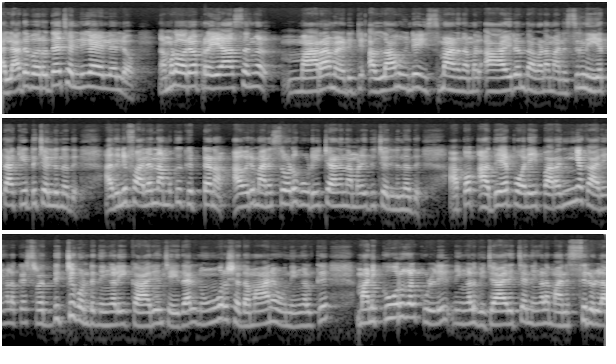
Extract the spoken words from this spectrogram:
അല്ലാതെ വെറുതെ Lelo. നമ്മൾ ഓരോ പ്രയാസങ്ങൾ മാറാൻ വേണ്ടിയിട്ട് അള്ളാഹുവിന്റെ ഇസ്മാണ് നമ്മൾ ആയിരം തവണ മനസ്സിൽ നിയത്താക്കിയിട്ട് ചെല്ലുന്നത്. അതിന് ഫലം നമുക്ക് കിട്ടണം. ആ ഒരു മനസ്സോട് കൂടിയിട്ടാണ് നമ്മളിത് ചെല്ലുന്നത്. അപ്പം അതേപോലെ ഈ പറഞ്ഞ കാര്യങ്ങളൊക്കെ ശ്രദ്ധിച്ചുകൊണ്ട് നിങ്ങൾ ഈ കാര്യം ചെയ്താൽ നൂറ് ശതമാനവും നിങ്ങൾക്ക് മണിക്കൂറുകൾക്കുള്ളിൽ നിങ്ങൾ വിചാരിച്ച നിങ്ങളുടെ മനസ്സിലുള്ള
